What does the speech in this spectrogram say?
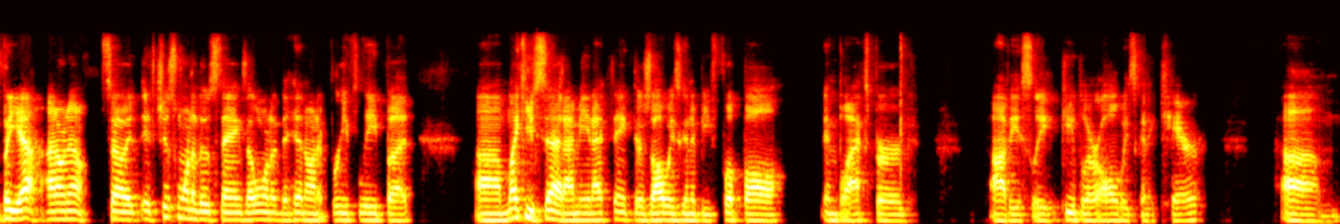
but yeah, I don't know. So it, it's just one of those things. I wanted to hit on it briefly, but um, like you said, I mean, I think there's always going to be football in Blacksburg. Obviously, people are always going to care. Um,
